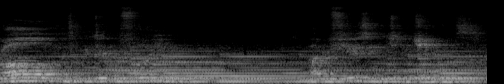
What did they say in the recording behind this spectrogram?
wrong that we did before you by refusing to be generous.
